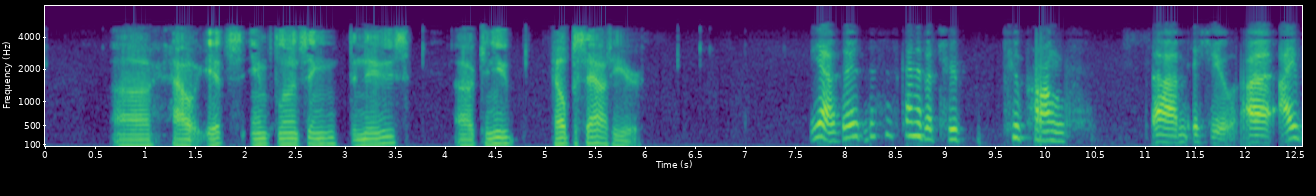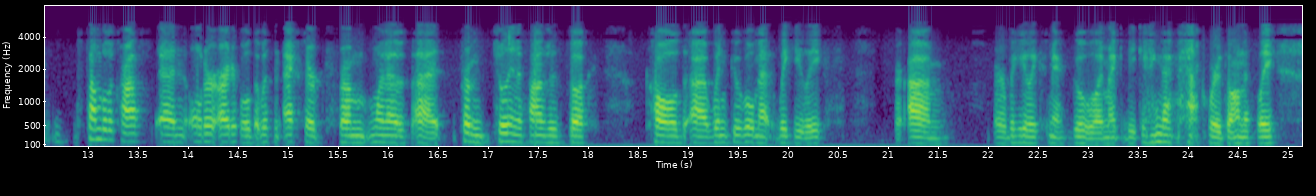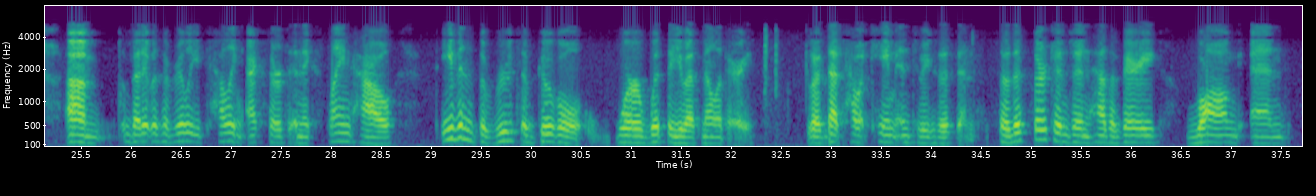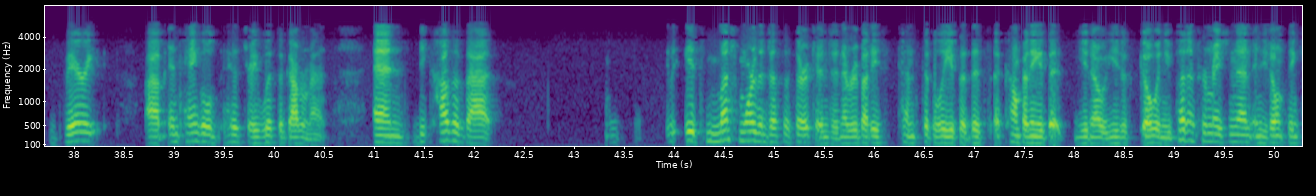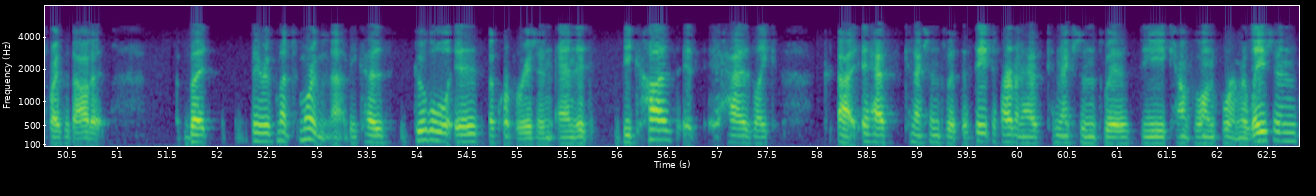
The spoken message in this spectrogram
uh, how it's influencing the news. Uh, can you help us out here? Yeah, there, this is kind of a two two pronged um, issue. Uh, I stumbled across an older article that was an excerpt from one of uh, from Julian Assange's book called uh, "When Google Met WikiLeaks," um, or WikiLeaks met Google. I might be getting that backwards, honestly. Um, but it was a really telling excerpt and explained how even the roots of Google were with the U.S. military. That's how it came into existence. So this search engine has a very long and very um, entangled history with the government. And because of that, it's much more than just a search engine. Everybody tends to believe that it's a company that you know you just go and you put information in and you don't think twice about it. But there is much more than that because Google is a corporation, and it's because it has like uh, it has connections with the State Department, it has connections with the Council on Foreign Relations.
